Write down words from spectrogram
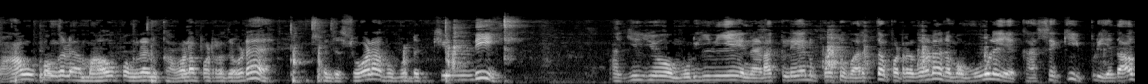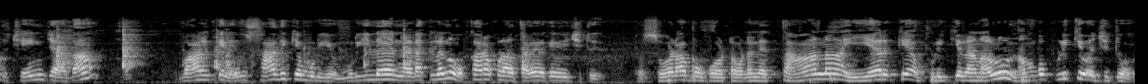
மாவு பொங்கலை மாவு பொங்கலன்னு கவலைப்படுறதோட விட கொஞ்சம் சோடாப்பு போட்டு கிண்டி ஐயையோ முடியலையே நடக்கலையேன்னு போட்டு வருத்தப்படுறதோட நம்ம மூளையை கசக்கி இப்படி ஏதாவது செஞ்சாதான் வாழ்க்கையில் எதுவும் சாதிக்க முடியும். முடியல நடக்கலைன்னு உட்காரக்கூடாது தலையில கை வச்சுட்டு. இப்போ சோடாப்பு போட்ட உடனே தானாக இயற்கையாக புளிக்கலனாலும் நம்ம புளிக்க வச்சுட்டோம்.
